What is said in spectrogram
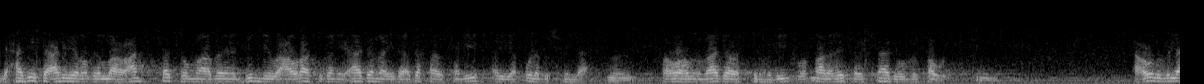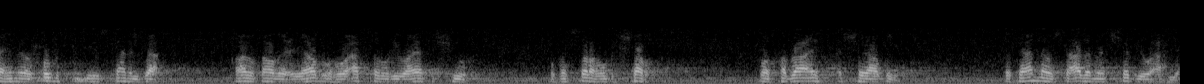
لحديث علي رضي الله عنه ستر ما بين الجن وعورات بني آدم إذا دخل الكنيس أن يقول بسم الله. نعم. رواه ابن ماجه والترمذي وقال ليس إسناده بالقول. أعوذ بالله من الخبث بإسكان الباء قال القاضي عياض وهو أكثر روايات الشيوخ وفسره بالشر والخبائث الشياطين فكأنه استعاذ من الشر وأهله.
